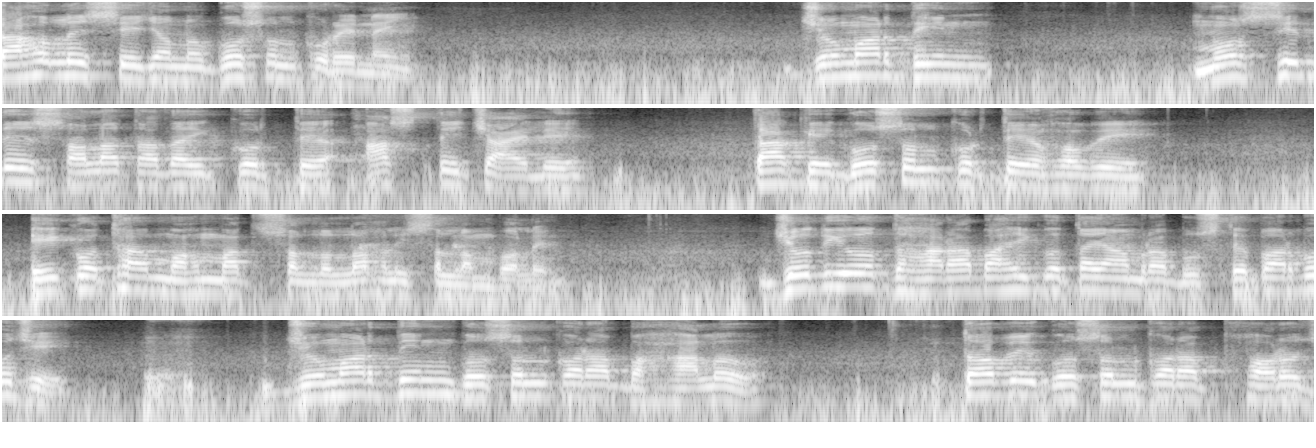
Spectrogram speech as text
তাহলে সে যেন গোসল করে নেই। জুমার দিন মসজিদে সালাত আদায় করতে আসতে চাইলে তাকে গোসল করতে হবে। এই কথা মোহাম্মদ সাল্লাহ আলি সাল্লাম বলেন। যদিও ধারাবাহিকতায় আমরা বুঝতে পারব যে জুমার দিন গোসল করা ভালো, তবে গোসল করা ফরজ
